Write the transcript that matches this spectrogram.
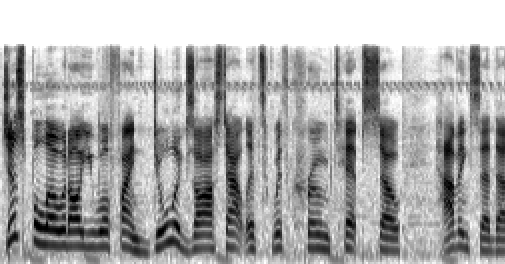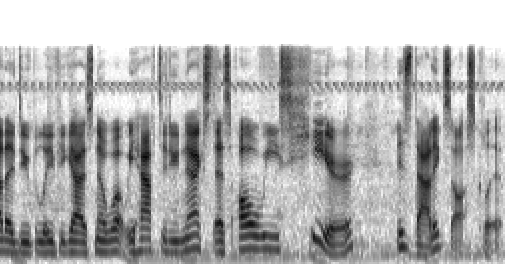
just below it all, you will find dual exhaust outlets with chrome tips. So having said that, I do believe you guys know what we have to do next. As always here is that exhaust clip.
